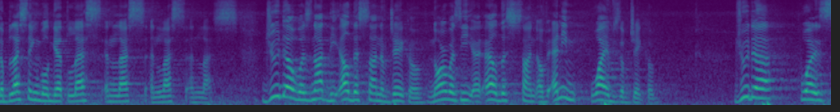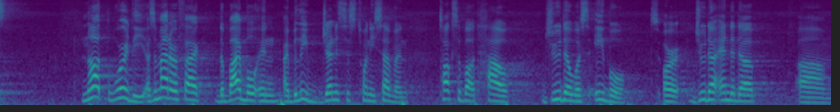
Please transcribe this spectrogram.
the blessing will get less and less and less and less. Judah was not the eldest son of Jacob, nor was he an eldest son of any wives of Jacob. Judah was not worthy. As a matter of fact, the Bible in, I believe, Genesis 27 talks about how Judah was able, to, or Judah ended up um,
